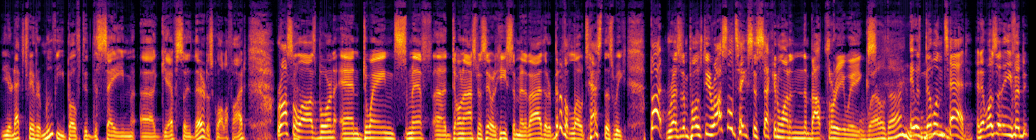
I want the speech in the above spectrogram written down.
your next favorite movie both did the same, uh, GIF, so they're disqualified. Russell Osborne and Dwayne Smith, uh, don't ask me to say what he submitted either. A bit of a low test this week, but resident postie Russell takes his second one in about three weeks. Well done. It was Bill and Ted, and it wasn't even. It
